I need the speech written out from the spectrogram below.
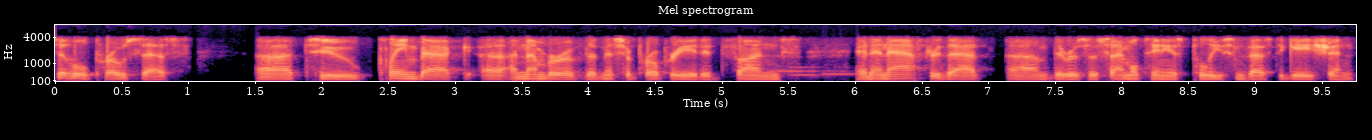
civil process, uh, to claim back uh, a number of the misappropriated funds. And then after that, um, there was a simultaneous police investigation.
